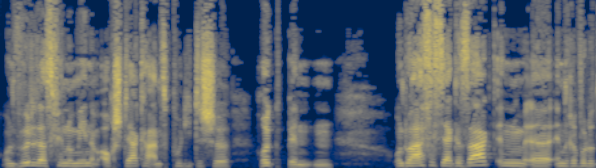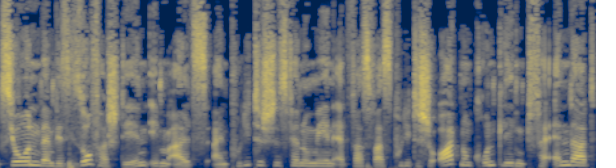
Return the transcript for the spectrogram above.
und würde das Phänomen auch stärker ans Politische rückbinden. Und du hast es ja gesagt, in, äh, in Revolutionen, wenn wir sie so verstehen, eben als ein politisches Phänomen, etwas, was politische Ordnung grundlegend verändert,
